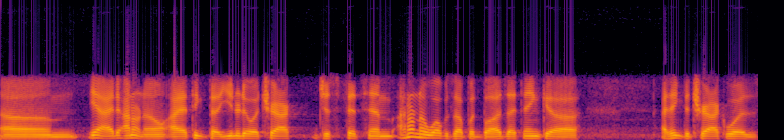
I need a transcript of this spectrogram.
Um, yeah, I, I don't know. I think the Unadilla track just fits him. I don't know what was up with Budds. I think uh, I think the track was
